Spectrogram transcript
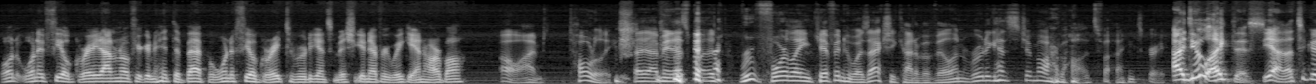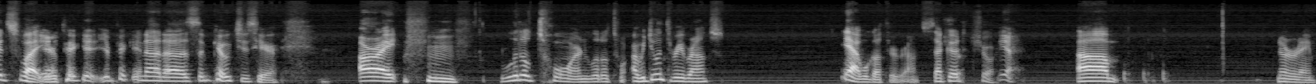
wouldn't, wouldn't it feel great? I don't know if you're going to hit the bet, but wouldn't it feel great to root against Michigan every week and Harbaugh? Oh, I'm totally. I, I mean, that's root for Lane Kiffin, who was actually kind of a villain. Root against Jim Harbaugh. It's fine. It's great. I do like this. Yeah, that's a good sweat. Yeah. You're picking you're picking on uh, some coaches here. All right. Hmm. Little torn, little torn. Are we doing three rounds? Yeah, we'll go three rounds. Is that good? Sure. Yeah. Um Notre Dame.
